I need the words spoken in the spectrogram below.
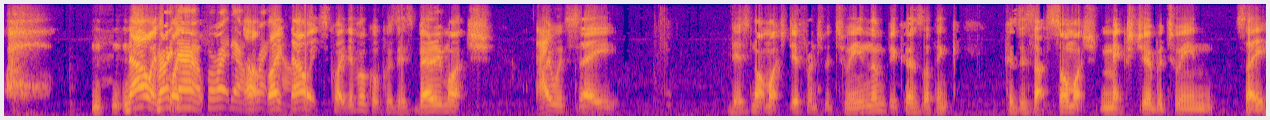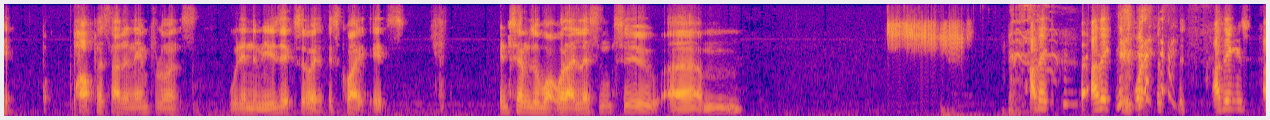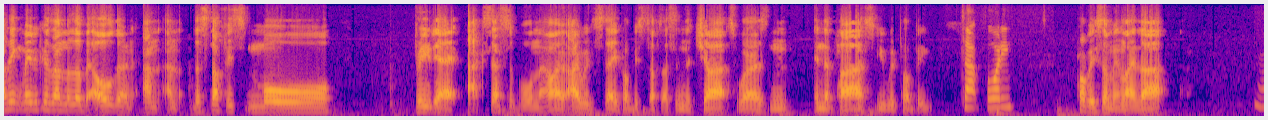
N- Now it's Right quite, now, for right now, now- for right, right, now. it's quite difficult because it's very much. I would say there's not much difference between them because I think because there's that so much mixture between say pop has had an influence within the music, so it, it's quite it's in terms of what would I listen to. Um, I think I think this what I think it's I think maybe because I'm a little bit older and, and, and the stuff is more freely accessible now. I, I would say probably stuff that's in the charts, whereas in the past you would probably Top forty. probably something like that.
